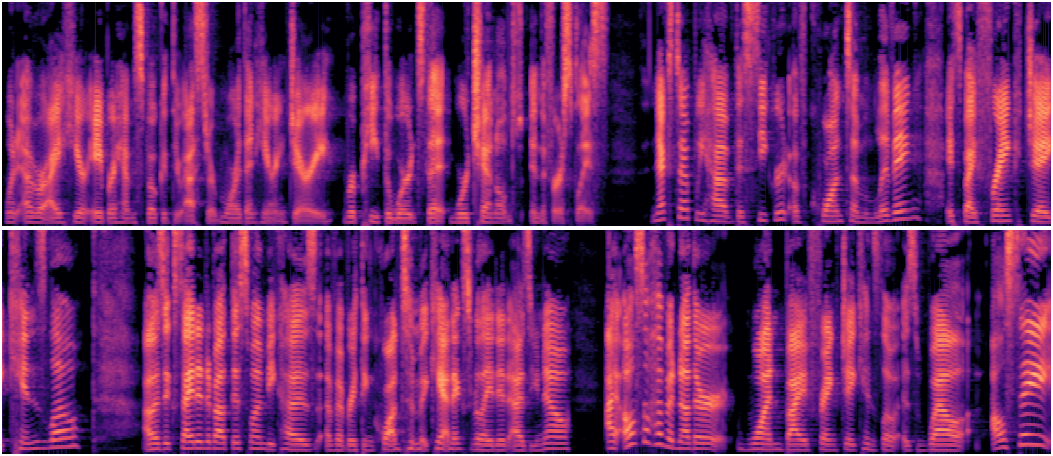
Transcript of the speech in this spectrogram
whenever I hear Abraham spoken through Esther more than hearing Jerry repeat the words that were channeled in the first place. Next up, we have The Secret of Quantum Living. It's by Frank J. Kinslow. I was excited about this one because of everything quantum mechanics related, as you know. I also have another one by Frank J. Kinslow as well. I'll say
